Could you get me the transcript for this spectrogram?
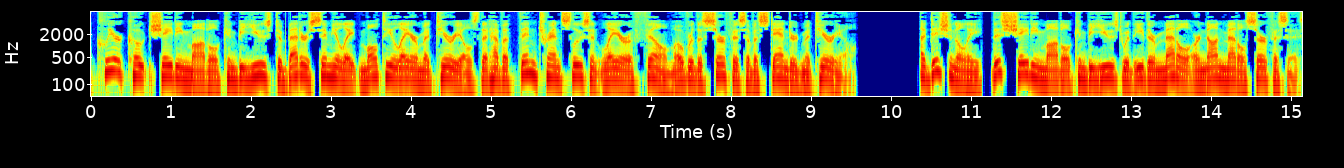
clear coat shading model can be used to better simulate multi-layer materials that have a thin translucent layer of film over the surface of a standard material. Additionally, this shading model can be used with either metal or non-metal surfaces.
